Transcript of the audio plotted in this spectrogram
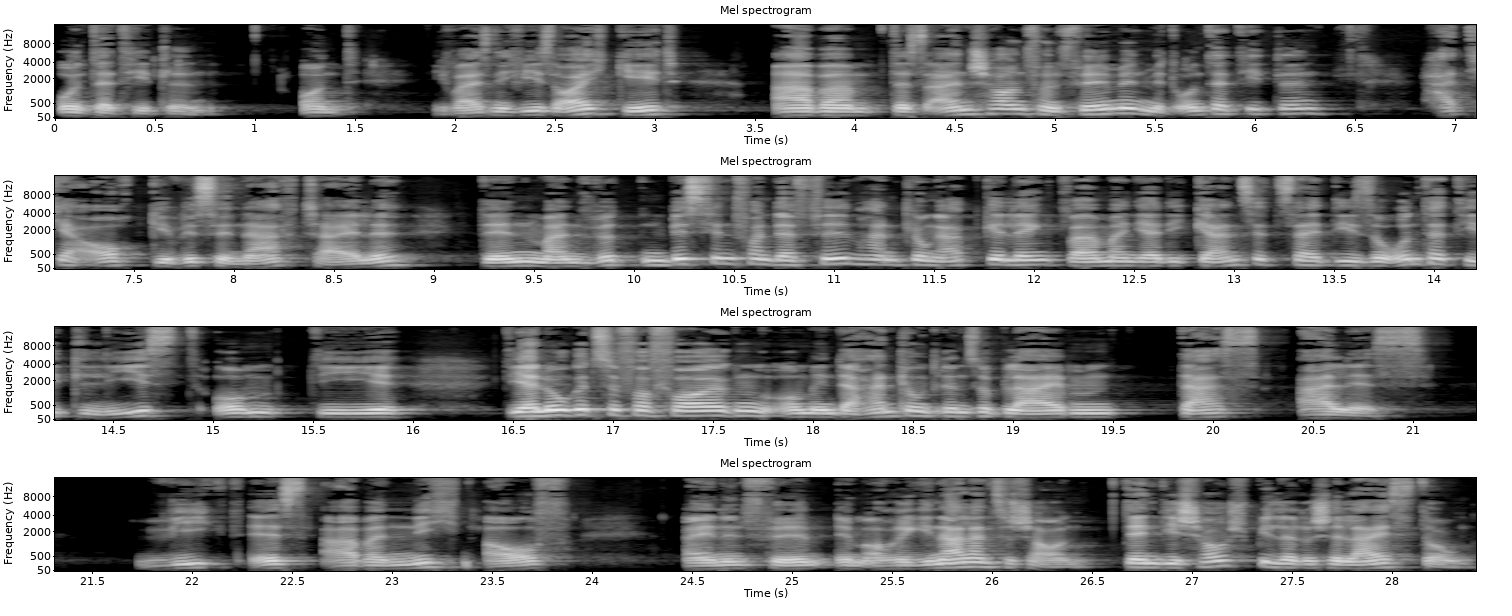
Untertiteln. Und ich weiß nicht, wie es euch geht, aber das Anschauen von Filmen mit Untertiteln hat ja auch gewisse Nachteile, denn man wird ein bisschen von der Filmhandlung abgelenkt, weil man ja die ganze Zeit diese Untertitel liest, um die Dialoge zu verfolgen, um in der Handlung drin zu bleiben. Das alles wiegt es aber nicht auf, einen Film im Original anzuschauen. Denn die schauspielerische Leistung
